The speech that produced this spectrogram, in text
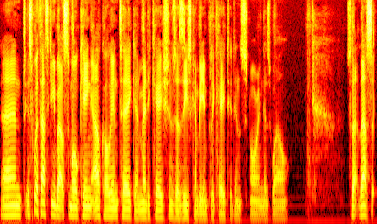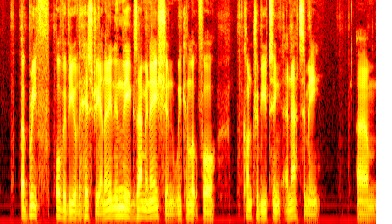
And it's worth asking about smoking, alcohol intake, and medications, as these can be implicated in snoring as well. So that, that's a brief overview of the history, and then in, in the examination, we can look for contributing anatomy um,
